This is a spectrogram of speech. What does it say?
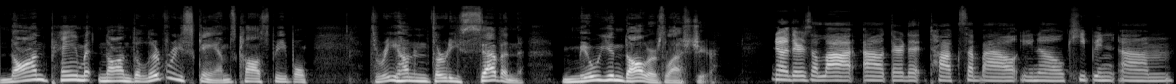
Non payment, non delivery scams cost people $337 million last year. You No, there's a lot out there that talks about, you know, keeping um,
